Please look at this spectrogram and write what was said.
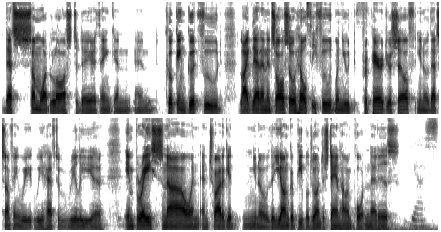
that's somewhat lost today, I think, and, and cooking good food like that. And it's also healthy food when you prepared yourself. You know, that's something we, we have to really, uh, embrace now and, and try to get, you know, the younger people to understand how important that is. Yes.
